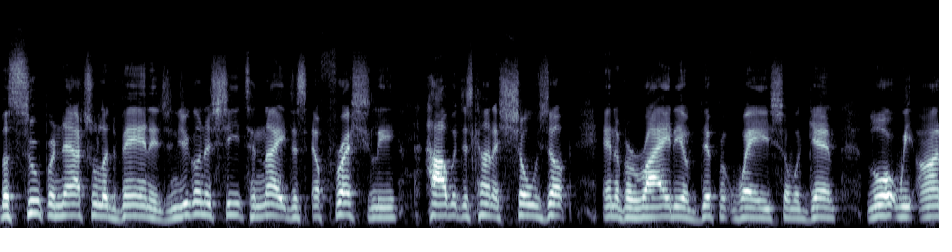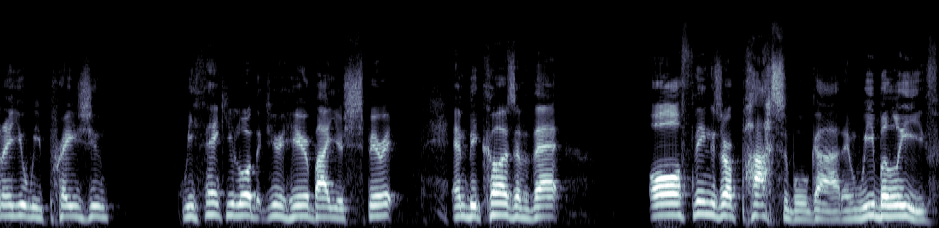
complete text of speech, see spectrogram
the supernatural advantage. And you're going to see tonight just freshly how it just kind of shows up in a variety of different ways. So, again, Lord, we honor you, we praise you. We thank you, Lord, that you're here by your Spirit. And because of that, all things are possible, God, and we believe.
